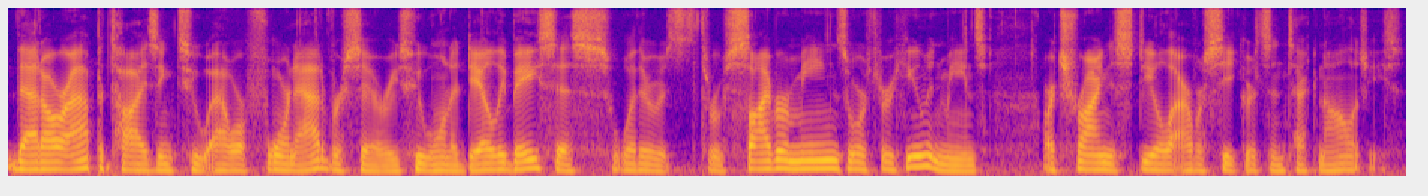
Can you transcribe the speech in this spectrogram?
that are appetizing to our foreign adversaries who, on a daily basis, whether it's through cyber means or through human means, are trying to steal our secrets and technologies.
